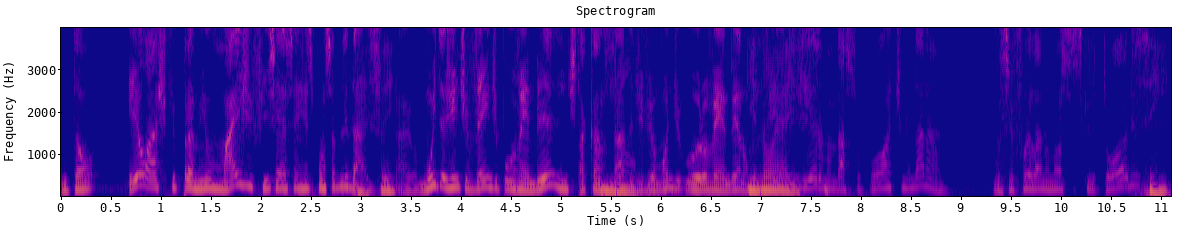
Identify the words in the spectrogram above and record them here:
Então, eu acho que para mim o mais difícil é essa responsabilidade. É. Muita gente vende por vender, a gente tá cansado Não. de ver um monte de guru vendendo E não é dinheiro, isso. não dá suporte, não dá nada. Você foi lá no nosso escritório, o Sim.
